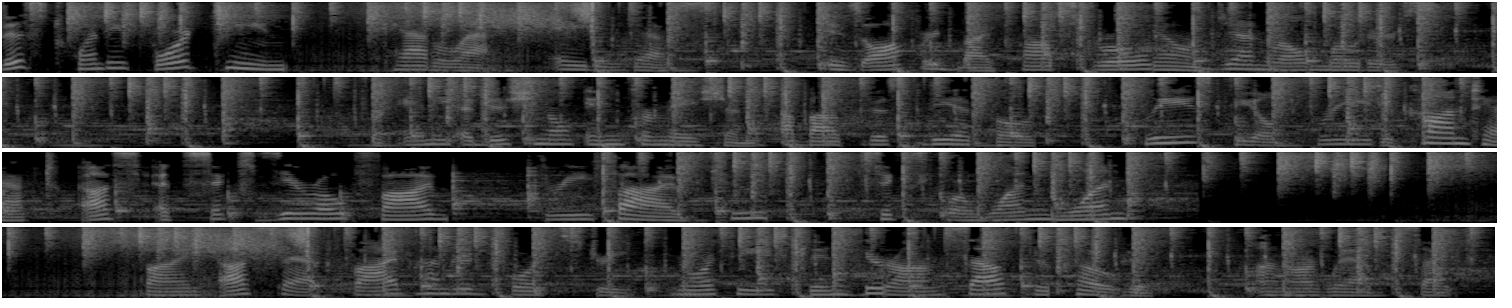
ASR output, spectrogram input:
This 2014 Cadillac ATS is offered by Prostrollo General Motors. For any additional information about this vehicle, please feel free to contact us at 605-352-6411. Find us at 504th Street Northeast in Huron, South Dakota on our website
